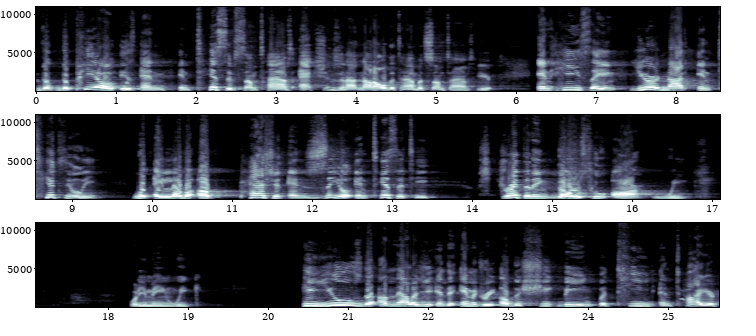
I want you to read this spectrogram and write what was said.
The, the Piel is an intensive sometimes actions, and not, not all the time, but sometimes here. And he's saying you're not intentionally with a level of passion and zeal, intensity, strengthening those who are weak. What do you mean weak? He used the analogy and the imagery of the sheep being fatigued and tired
